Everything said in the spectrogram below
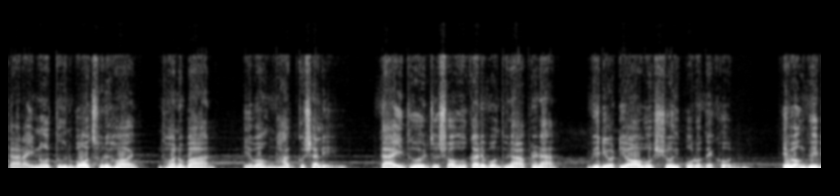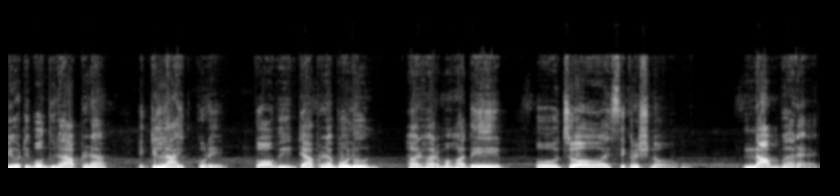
তারাই নতুন বছরে হয় ধনবান এবং ভাগ্যশালী। তাই ধৈর্য সহকারে বন্ধুরা, আপনারা ভিডিওটি অবশ্যই পুরো দেখুন। এবং ভিডিওটি বন্ধুরা আপনারা একটি লাইক করে কমেন্টে আপনারা বলুন, হর হর মহাদেব ও জয় শ্রীকৃষ্ণ। নাম্বার এক।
